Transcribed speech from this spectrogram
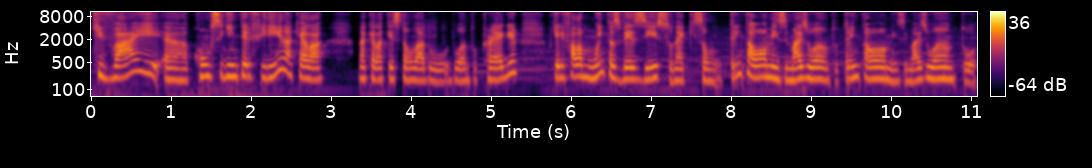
que vai é, conseguir interferir naquela naquela questão lá do, do Anto Kreger, porque ele fala muitas vezes isso, né, que são 30 homens e mais o Anto, 30 homens e mais o Anto,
